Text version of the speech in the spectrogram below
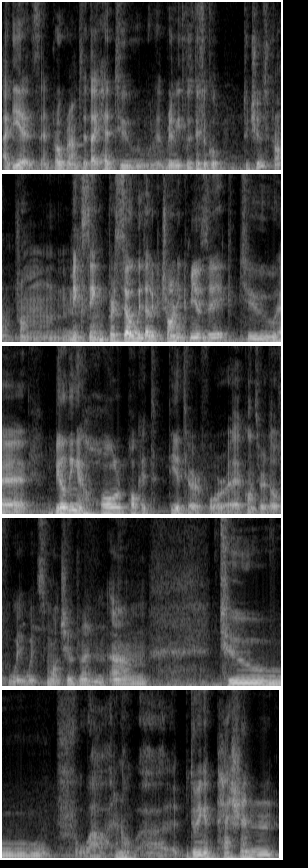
ideas and programs that I had to really, it was difficult to choose from from mixing Purcell with electronic music to uh, building a whole pocket theater for a concert of with, with small children um, to wow I don't know uh, doing a passion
